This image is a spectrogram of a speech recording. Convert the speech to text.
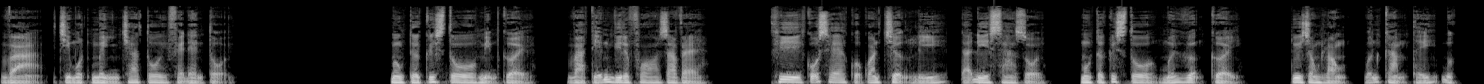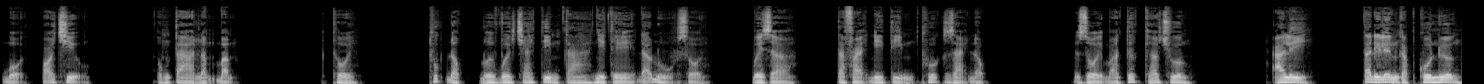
và chỉ một mình cha tôi phải đền tội. Monte Cristo mỉm cười và tiễn Villefort ra về. Khi cỗ xe của quan trưởng lý đã đi xa rồi, Monte Cristo mới gượng cười, tuy trong lòng vẫn cảm thấy bực bội, khó chịu. Ông ta lẩm bẩm. Thôi, thuốc độc đối với trái tim ta như thế đã đủ rồi. Bây giờ, ta phải đi tìm thuốc giải độc. Rồi báo tước kéo chuông. Ali, ta đi lên gặp cô nương.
